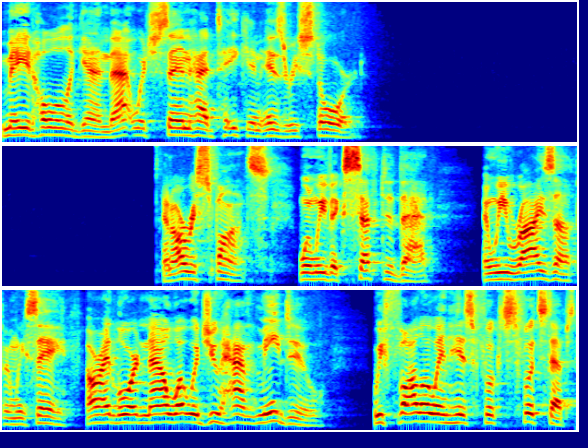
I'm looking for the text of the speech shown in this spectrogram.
made whole again. That which sin had taken is restored. And our response when we've accepted that and we rise up and we say, All right, Lord, now what would you have me do? We follow in his footsteps,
